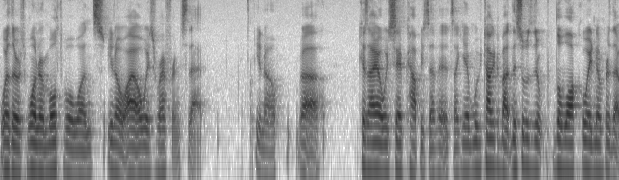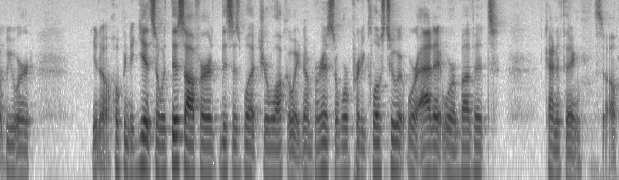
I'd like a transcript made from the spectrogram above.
whether it's one or multiple ones, you know, I always reference that, you know, uh, because I always save copies of it. It's like, yeah, we talked about this was the, the walkaway number that we were, you know, hoping to get. So with this offer, this is what your walkaway number is. So we're pretty close to it. We're at it. We're above it, kind of thing. So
